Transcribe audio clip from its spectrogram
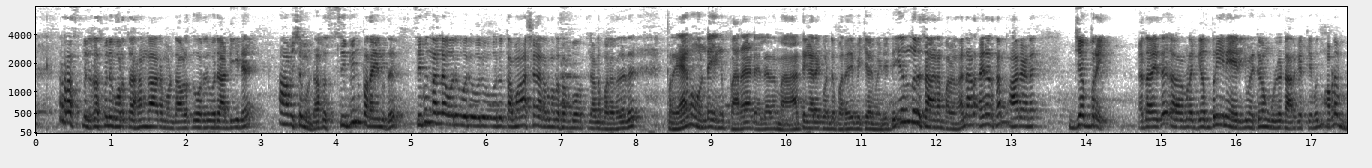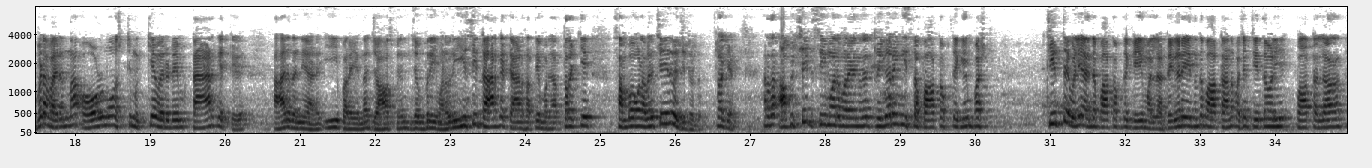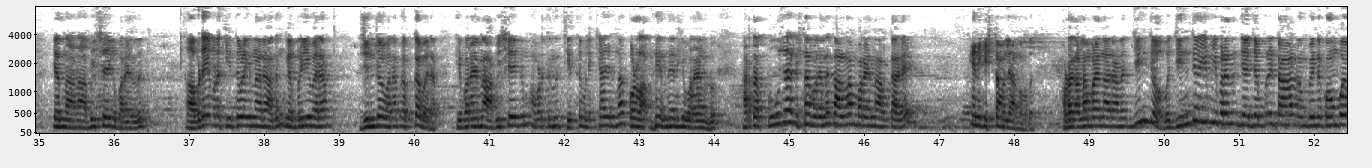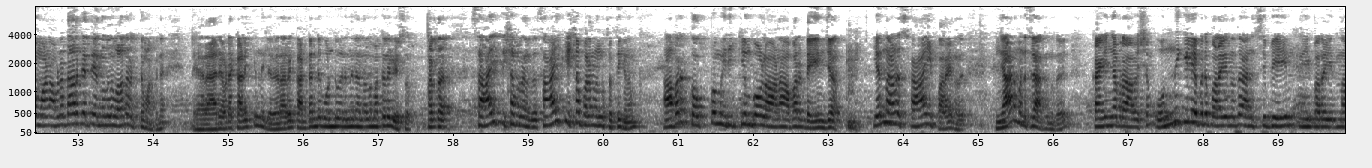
റസ്പിൻ റസ്പിന് കുറച്ച് അഹങ്കാരമുണ്ട്. അവൾക്ക് കുറച്ച് ഒരു അടിയുടെ ആവശ്യമുണ്ട്. അപ്പൊ സിബിൻ പറയുന്നത് സിബിൻ നല്ല ഒരു ഒരു ഒരു ഒരു തമാശ കടന്നുള്ള സംഭവത്തിലാണ് പറയുന്നത്. അതായത് പ്രേമമുണ്ട് എങ്കിൽ പറയാടെ അല്ലാതെ നാട്ടുകാരെ കൊണ്ട് പറയിപ്പിക്കാൻ വേണ്ടിയിട്ട് എന്നൊരു സാധനം പറയുന്നത്. അതിന- അതിനർത്ഥം ആരാണ്? ജബ്രി. അതായത് നമ്മളെ ഗബ്രീനെ ആയിരിക്കും ഏറ്റവും കൂടുതൽ ടാർഗറ്റ് ചെയ്യുന്നത്. അവിടെ ഇവിടെ വരുന്ന ഓൾമോസ്റ്റ് മിക്കവരുടെയും ടാർഗറ്റ് ആര് തന്നെയാണ്? ഈ പറയുന്ന ജാസ്മിനും ജബ്രിയുമാണ്. ഒരു ഈസി ടാർഗറ്റ് ആണ് സത്യം പറഞ്ഞത് അത്രയ്ക്ക് സംഭവങ്ങൾ അവർ ചെയ്തു വെച്ചിട്ടുണ്ട്. ഓക്കെ അടുത്ത അഭിഷേക് സീമാർ പറയുന്നത് triggering is the part of the game പക്ഷെ ചീത്തവിളി അതിന്റെ പാർട്ട് ഓഫ് ദ ഗെയിം അല്ല. ട്രിഗർ ചെയ്യുന്നത് പാർട്ടാണ് പക്ഷെ ചീത്തവിളി പാർട്ടല്ല എന്നാണ് അഭിഷേക് പറയുന്നത്. അവിടെ ഇവിടെ ചീത്ത വിളിക്കുന്നവരെ അതും ഗബ്രി വരാം. ജിൻഡോ വരാം ഒക്കെ വരാം. ഈ പറയുന്ന അഭിഷേകും അവിടെ ചെന്ന് ചീത്ത വിളിക്കാതിരുന്നാൽ കൊള്ളാം എന്ന് എനിക്ക് പറയാനുള്ളൂ. അടുത്ത പൂജ കൃഷ്ണ പറയുന്ന കള്ളം പറയുന്ന ആൾക്കാരെ എനിക്ക് ഇഷ്ടമല്ല എന്നുള്ളത്. അവിടെ കള്ളം പറയുന്ന ആരാണ്? ജിൻഡോ. ജിൻഡോയും ഈ പറയുന്ന ജബ്രി പിന്നെ കോംബോയുമാണ് അവിടെ ടാർഗറ്റ് എന്നുള്ളത് വളരെ വ്യക്തമാണ്. പിന്നെ വേറെ ആരും അവിടെ കളിക്കുന്നില്ല. വേറെ ആരും കണ്ടന്റ് കൊണ്ടുവരുന്നില്ല എന്നുള്ള മറ്റൊരു കേസ് അടുത്ത സായി കൃഷ്ണ പറയുന്നത്. സായി കൃഷ്ണ പറയുന്നത് നിങ്ങൾ ശ്രദ്ധിക്കണം. അവർക്കൊപ്പം ഇരിക്കുമ്പോഴാണ് അവർ ഡേഞ്ചർ എന്നാണ് സായി പറയുന്നത്. ഞാൻ മനസ്സിലാക്കുന്നത് കഴിഞ്ഞ പ്രാവശ്യം ഒന്നുകിൽ ഇവർ പറയുന്നത് അൻസിബയും ഈ പറയുന്ന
